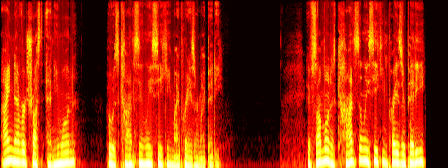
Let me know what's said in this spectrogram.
I never trust anyone who is constantly seeking my praise or my pity. If someone is constantly seeking praise or pity,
